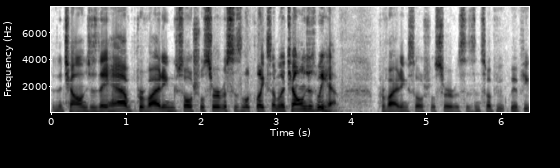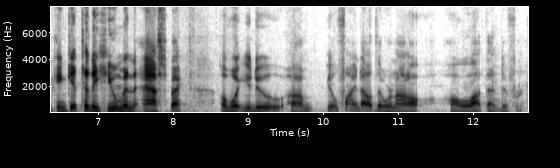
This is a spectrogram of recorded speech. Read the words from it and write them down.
And the challenges they have providing social services look like some of the challenges we have providing social services. And so if you, if you can get to the human aspect of what you do, um, you'll find out that we're not all, all a lot that different.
